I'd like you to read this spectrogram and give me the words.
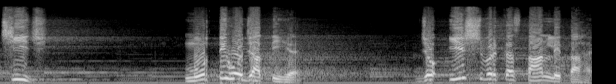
चीज़, मूर्ति हो जाती है, जो ईश्वर का स्थान लेता है,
